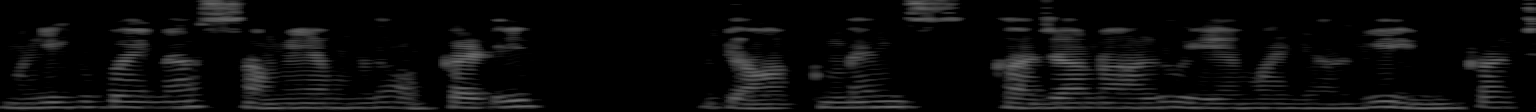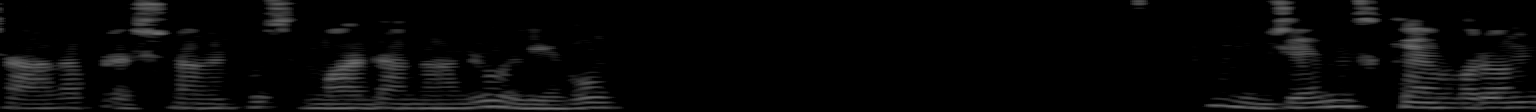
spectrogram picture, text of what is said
మునిగిపోయిన సమయంలో అక్కడి డాక్యుమెంట్స్, ఖజానాలు ఏమయ్యాయి? ఇంకా చాలా ప్రశ్నలకు సమాధానాలు లేవు. జేమ్స్ కెమెరాన్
